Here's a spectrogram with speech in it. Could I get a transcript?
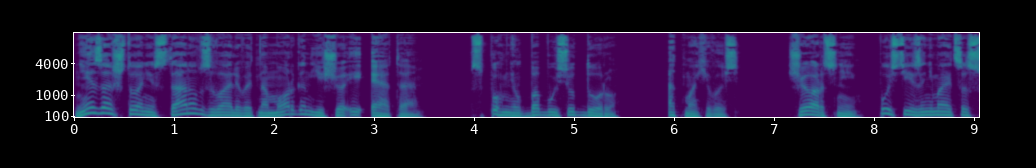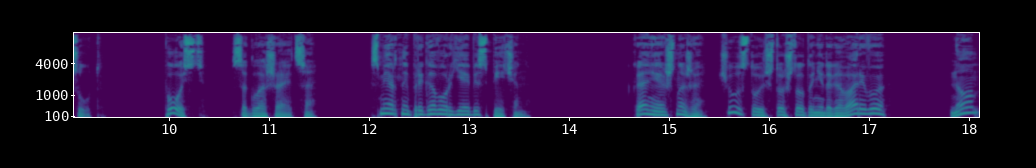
«Ни за что не стану взваливать на Морган еще и это», — вспомнил бабусю Дору. Отмахиваюсь. «Черт с ней, пусть ей занимается суд». «Пусть», — соглашается. «Смертный приговор ей обеспечен». Конечно же, чувствует, что что-то не договариваю, но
